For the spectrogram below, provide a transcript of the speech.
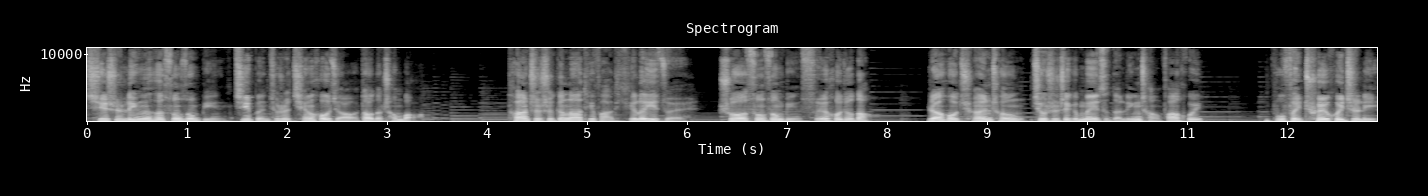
其实林恩和松松饼基本就是前后脚到的城堡，他只是跟拉提法提了一嘴，说松松饼随后就到，然后全程就是这个妹子的临场发挥，不费吹灰之力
